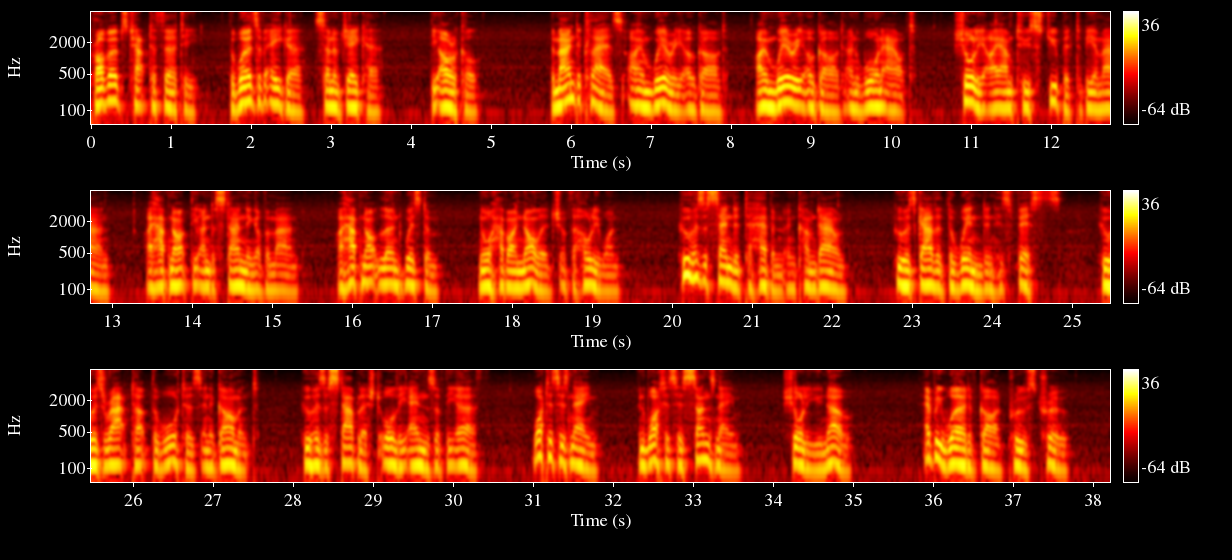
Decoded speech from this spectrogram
Proverbs chapter 30 The words of Agur, son of Jakeh, the oracle. The man declares, I am weary, O God. I am weary, O God, and worn out. Surely I am too stupid to be a man. I have not the understanding of a man. I have not learned wisdom, nor have I knowledge of the Holy One. Who has ascended to heaven and come down? Who has gathered the wind in his fists? Who has wrapped up the waters in a garment? Who has established all the ends of the earth. What is his name? And what is his son's name? Surely you know. Every word of God proves true.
